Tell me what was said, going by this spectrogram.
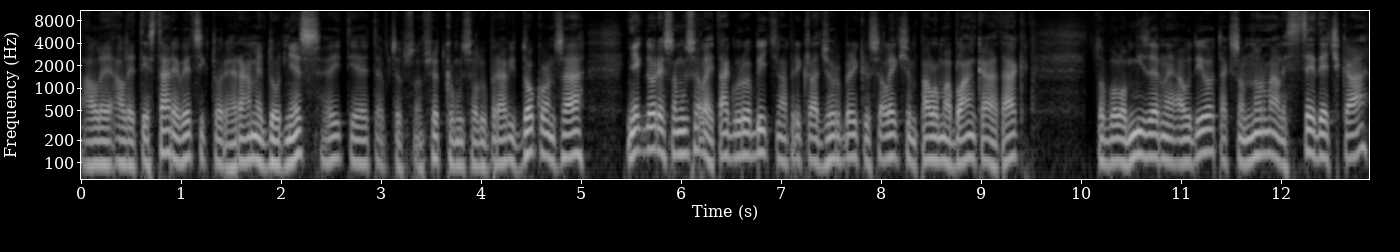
Ale, ale tie staré veci, ktoré hráme dodnes, hej, tie, to, to som všetko musel upraviť. Dokonca niektoré som musel aj tak urobiť, napríklad Jawbreaker Selection, Paloma Blanca a tak, to bolo mizerné audio, tak som normálne z CDčka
